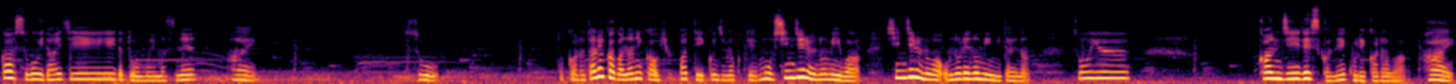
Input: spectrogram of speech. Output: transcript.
がすごい大事だと思いますね。はい。そう。だから誰かが何かを引っ張っていくんじゃなくてもう信じるのみは信じるのは己のみみたいなそういう感じですかねこれからは。はい。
